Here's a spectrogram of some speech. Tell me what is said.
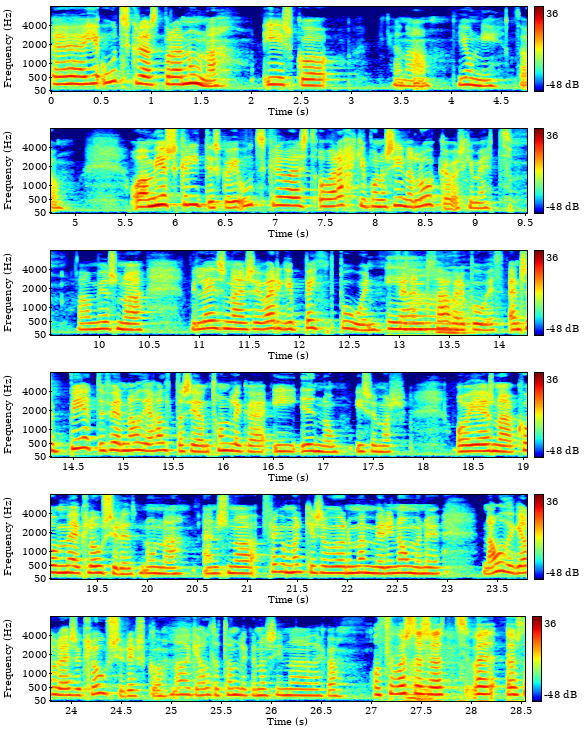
Uh, ég útskriðast bara núna í sko hérna, júni þá. Og það var mjög skrítið sko, ég útskrifaðist og var ekki búin að sína lokaverki mitt. Það var mjög svona, mér leiði svona eins og ég væri ekki beint búin fyrir en það væri búið. En sem betur fyrir náði ég að halda síðan tónleika í Iðnó í sumar. Og ég er svona kom með klósjurið núna. En svona frekar margir sem voru með mér í náminu náðu ekki alveg þessu klósjuri sko, náðu ekki að halda tónleikana sína eða eitthvað. Og þú varst þess að,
